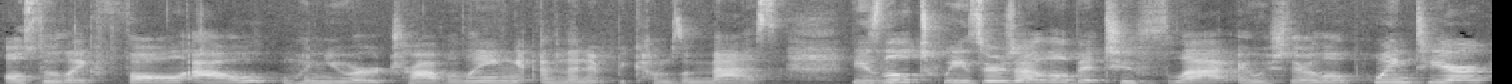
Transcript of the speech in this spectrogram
also like fall out when you are traveling and then it becomes a mess. These little tweezers are a little bit too flat. I wish they're a little pointier.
